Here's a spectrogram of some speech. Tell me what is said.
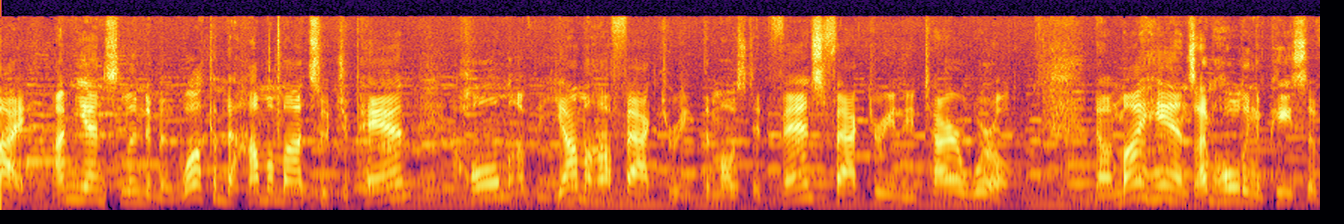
Hi, I'm Jens Lindemann. Welcome to Hamamatsu, Japan, home of the Yamaha factory, the most advanced factory in the entire world. Now in my hands, I'm holding a piece of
